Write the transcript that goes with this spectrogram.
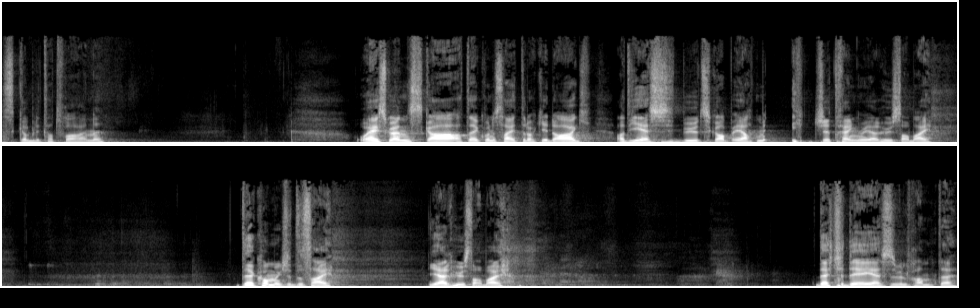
skal bli tatt fra henne. Og Jeg skulle ønske at jeg kunne si til dere i dag at Jesus sitt budskap er at vi ikke trenger å gjøre husarbeid. Det kommer jeg ikke til å si. Gjør husarbeid. Det er ikke det Jesus vil fram til.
